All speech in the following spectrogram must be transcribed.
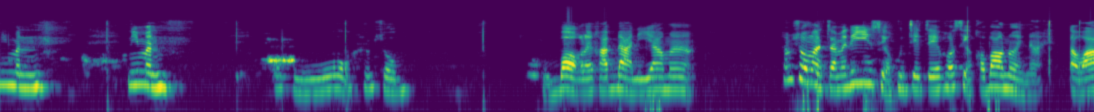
นี่มัน นี่มัน โอ้โห ท่านผู้ชม ผมบอกเลยครับ ด่านนี้ยากมาก ท่านผู้ชมอาจจะไม่ได้ยินเสียงคุณเจเจ เพราะเสียงเขาเบาหน่อยนะ แต่ว่า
